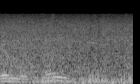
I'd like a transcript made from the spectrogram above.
begin with me.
